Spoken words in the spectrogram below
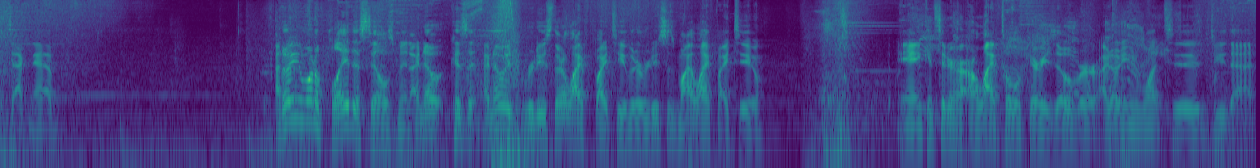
Attack Nab. I don't even want to play the Salesman. I know, because I know it reduced their life by two, but it reduces my life by two. And considering our life total carries over, I don't even want to do that.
